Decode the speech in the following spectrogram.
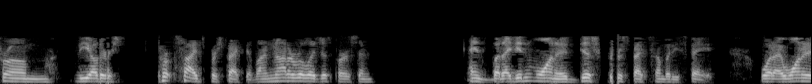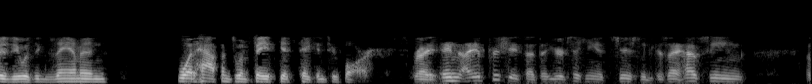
from the other side's perspective. I'm not a religious person and, but I didn't want to disrespect somebody's faith. What I wanted to do was examine what happens when faith gets taken too far. Right, and I appreciate that that you're taking it seriously because I have seen a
